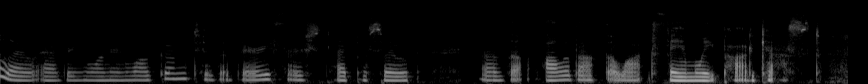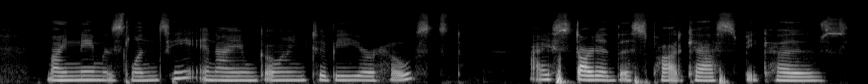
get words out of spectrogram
Hello, everyone, and welcome to the very first episode of the All About the Watt Family podcast. My name is Lindsay, and I am going to be your host. I started this podcast because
